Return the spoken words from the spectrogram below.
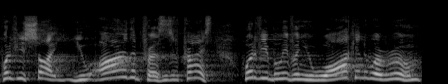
what if you saw you are the presence of Christ? What if you believe when you walk into a room,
